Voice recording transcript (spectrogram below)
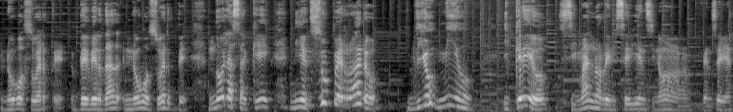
No hubo suerte, de verdad no hubo suerte. No la saqué ni en súper raro. Dios mío. Y creo, si mal no revisé bien, si no pensé bien,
